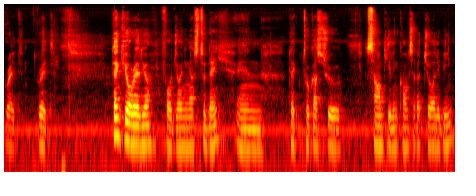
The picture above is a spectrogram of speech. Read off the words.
Great, great. Thank you, Aurelio, for joining us today and take, took us through the sound healing concept at Joali Being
